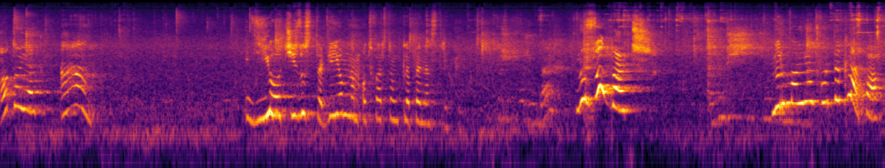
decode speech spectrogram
Oto jak... A! Idioci zostawiają nam otwartą klepę na strychu. No zobacz! Normalnie otwarta klapa.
